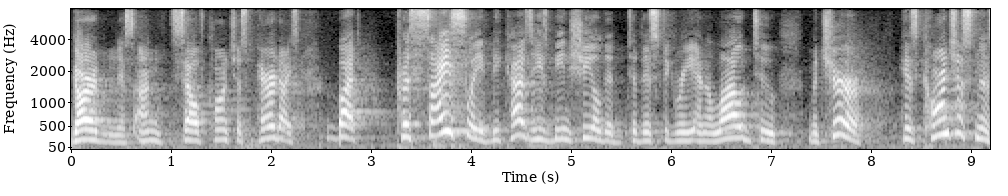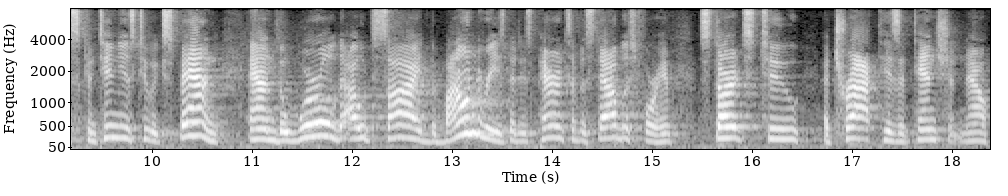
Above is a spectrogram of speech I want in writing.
garden, this unself conscious paradise. But precisely because he's been shielded to this degree and allowed to mature, his consciousness continues to expand, and the world outside, the boundaries that his parents have established for him, starts to attract his attention. Now,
